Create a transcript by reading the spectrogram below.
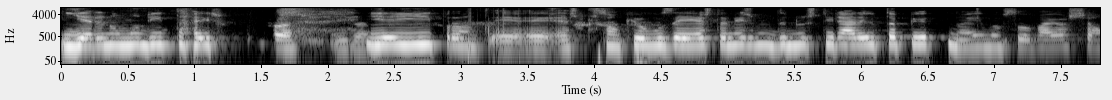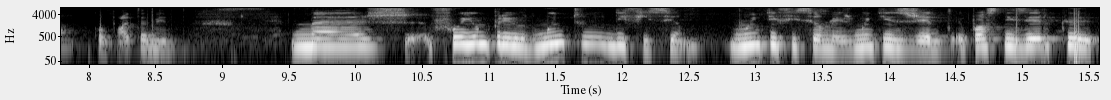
E era no mundo inteiro. e aí, pronto, é, é, a expressão que eu uso é esta mesmo de nos tirarem o tapete, não é? E uma pessoa vai ao chão, completamente. Mas foi um período muito difícil, muito difícil mesmo, muito exigente. Eu posso dizer que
